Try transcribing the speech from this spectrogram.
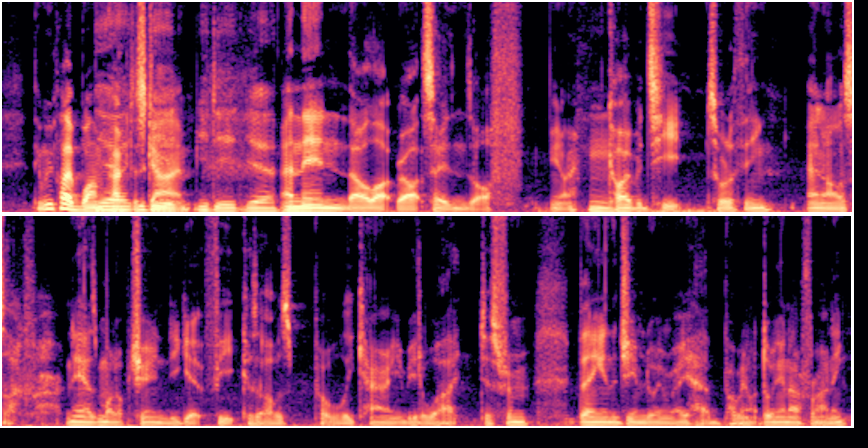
I think we played one practice game, You did, yeah. and then they were like, "Right, season's off." You know, Hmm. COVID's hit, sort of thing. And I was like, "Now's my opportunity to get fit," because I was probably carrying a bit of weight just from being in the gym doing rehab, probably not doing enough running.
